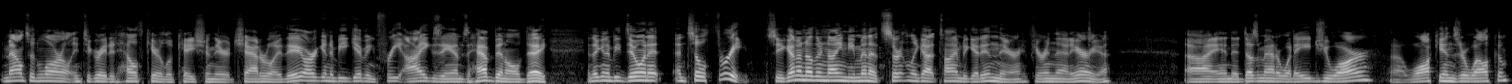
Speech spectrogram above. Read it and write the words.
Mountain Laurel Integrated Healthcare location there at Chattaroy. They are going to be giving free eye exams, have been all day, and they're going to be doing it until 3. So you got another 90 minutes. Certainly got time to get in there if you're in that area. Uh, and it doesn't matter what age you are, uh, walk ins are welcome,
